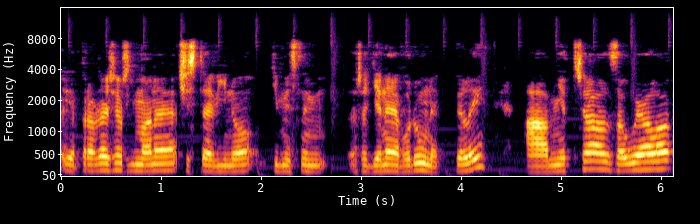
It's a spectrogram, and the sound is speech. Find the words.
Je pravda, že římané čisté víno, tím myslím ředěné vodou nepili, a mě třeba zaujala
